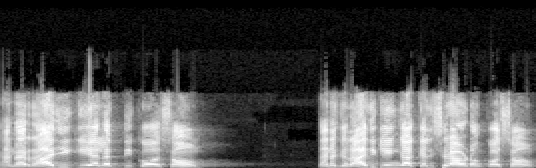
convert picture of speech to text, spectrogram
తన రాజకీయ లబ్ధి కోసం తనకు రాజకీయంగా కలిసి రావడం కోసం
